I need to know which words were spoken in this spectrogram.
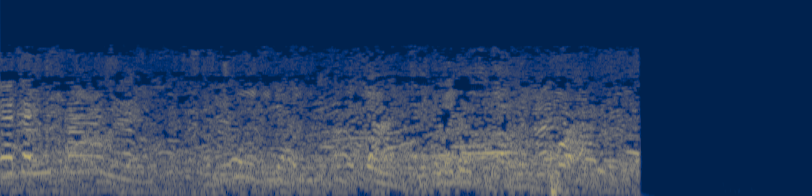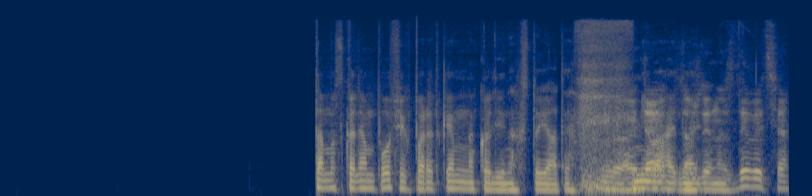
Это не Саня. Та москалям пофіг перед ким на колінах стояти. Міла Міла Гайдай Гайдай. завжди нас дивиться.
